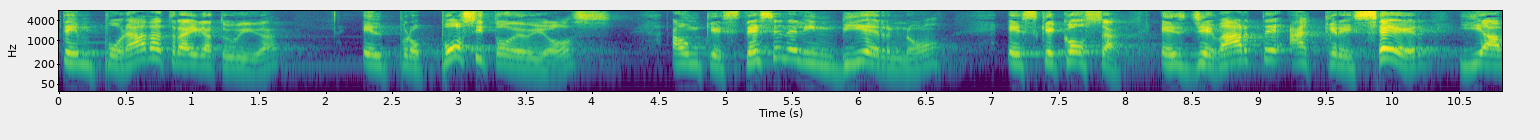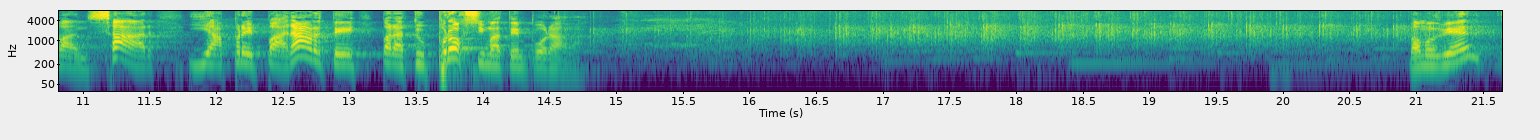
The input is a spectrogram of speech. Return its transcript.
temporada traiga a tu vida, el propósito de Dios, aunque estés en el invierno, es qué cosa? Es llevarte a crecer y avanzar y a prepararte para tu próxima temporada. ¿Vamos bien?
